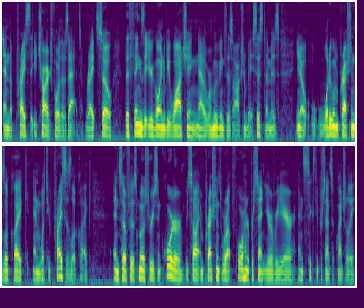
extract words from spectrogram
and the price that you charge for those ads, right? So the things that you're going to be watching now that we're moving to this auction-based system is, you know, what do impressions look like and what do prices look like? And so for this most recent quarter, we saw impressions were up 400% year over year and 60% sequentially.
